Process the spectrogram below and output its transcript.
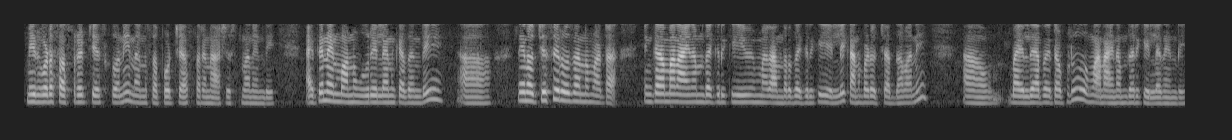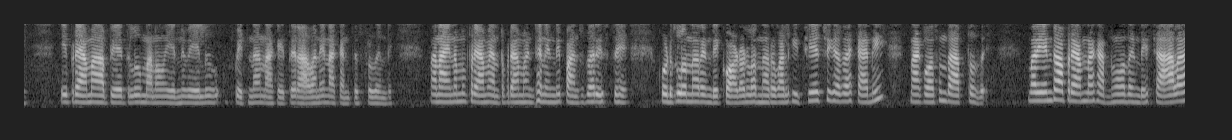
మీరు కూడా సబ్స్క్రైబ్ చేసుకొని నన్ను సపోర్ట్ చేస్తారని ఆశిస్తున్నానండి. అయితే నేను మొన్న ఊరు వెళ్ళాను కదండి నేను వచ్చేసే రోజు అన్నమాట. ఇంకా మా నాయనమ్మ దగ్గరికి మరి అందరి దగ్గరికి వెళ్ళి కనబడి వచ్చేద్దామని బయలుదేరేటప్పుడు మా నాయనమ్మ దగ్గరికి వెళ్ళానండి. ఈ ప్రేమ ఆప్యాయతలు మనం ఎన్ని వేలు పెట్టినా నాకైతే రావని నాకు అనిపిస్తుందండి. మా నాయనమ్మ ప్రేమ ఎంత ప్రేమ అంటేనండి పంచదార ఇస్తే కొడుకులు ఉన్నారండి కోడళ్ళు ఉన్నారు వాళ్ళకి ఇచ్చేయచ్చు కదా కానీ నా కోసం దాస్తుంది మరి ఏంటో ఆ ప్రేమ నాకు అర్థమవుదండి. చాలా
